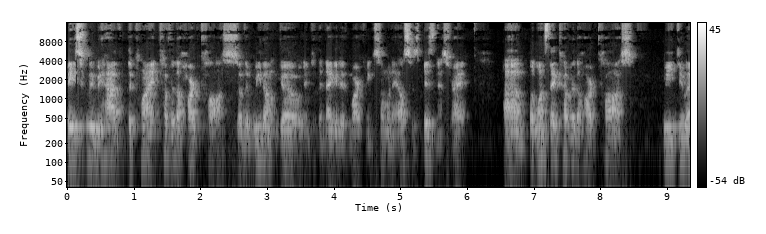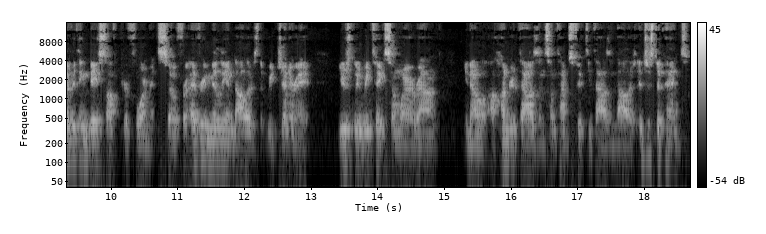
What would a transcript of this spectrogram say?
basically we have the client cover the hard costs so that we don't go into the negative marketing someone else's business, right? Um, but once they cover the hard costs, we do everything based off performance. So for every million dollars that we generate, usually we take somewhere around you know, a hundred thousand, sometimes fifty thousand dollars. It just depends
